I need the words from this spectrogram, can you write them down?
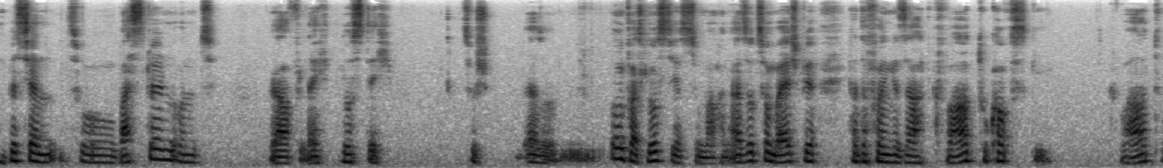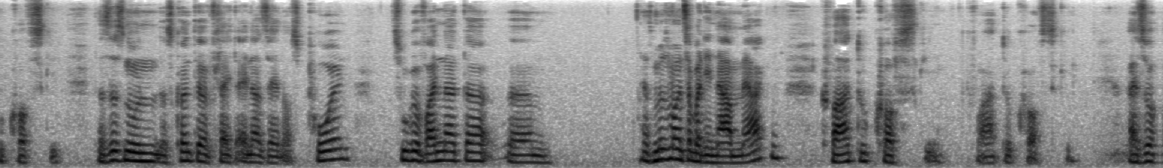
ein bisschen zu basteln und ja, vielleicht lustig zu also irgendwas Lustiges zu machen. Also zum Beispiel, ich hatte vorhin gesagt, Kwartukowski. Kwartukowski. Das ist nun, das könnte vielleicht einer sein aus Polen, zugewanderter. Ähm, jetzt müssen wir uns aber die Namen merken. Kwartukowski. Kwartukowski. Also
